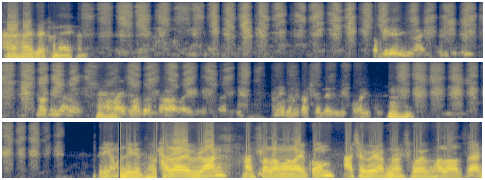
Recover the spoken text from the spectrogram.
হ্যাঁ হ্যাঁ দেখুন, এখানে। হ্যালো এভরান আসসালামু আলাইকুম। আশা করি আপনারা সবাই ভালো আছেন।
